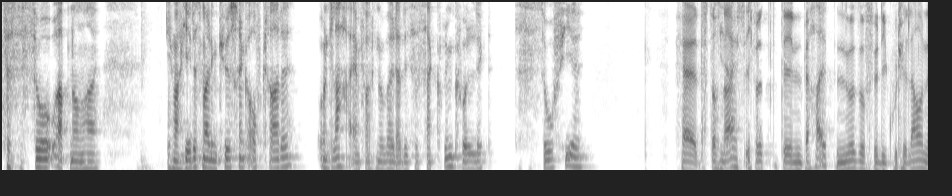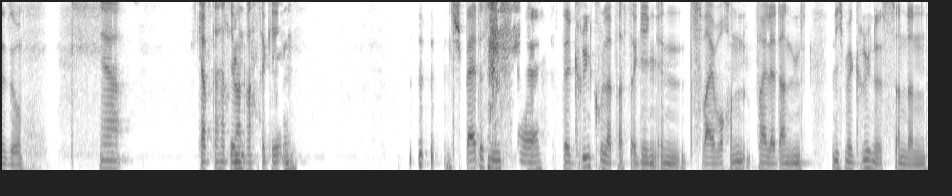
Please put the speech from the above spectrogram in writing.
Das ist so abnormal. Ich mache jedes Mal den Kühlschrank auf gerade und lache einfach nur, weil da dieser Sack Grünkohl liegt. Das ist so viel. Hä, das ist doch Tja. nice. Ich würde den behalten, nur so für die gute Laune so. Ja. Ich glaube, da hat jemand was dagegen. Spätestens äh, der Grünkohl hat was dagegen in zwei Wochen, weil er dann nicht mehr grün ist, sondern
